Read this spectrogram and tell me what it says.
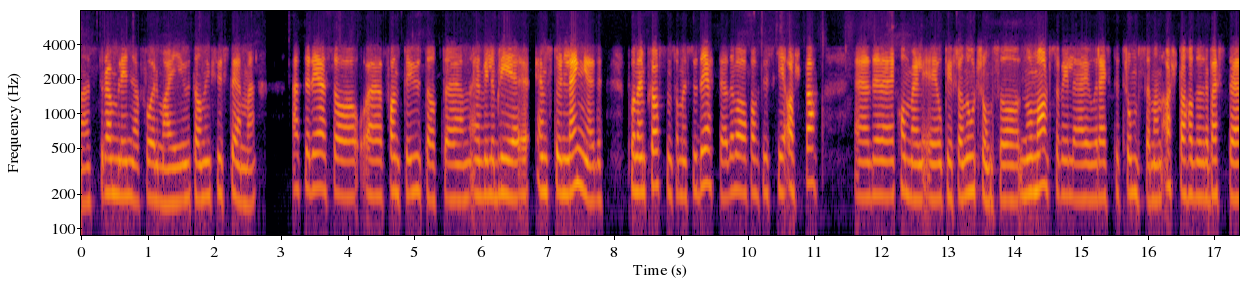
eh, strømlinjer for meg i utdanningssystemet. Etter det så uh, fant jeg ut at uh, jeg ville bli en stund lenger på den plassen som jeg studerte. Det var faktisk i Alta. Uh, det, jeg kommer opp fra Nord-Troms, og normalt så ville jeg jo reist til Tromsø, men Alta hadde det beste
